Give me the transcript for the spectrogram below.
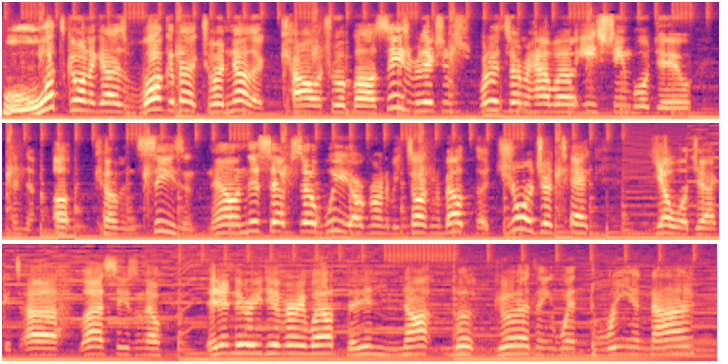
What's going on, guys? Welcome back to another college football season predictions. We'll determine how well each team will do in the upcoming season. Now, in this episode, we are going to be talking about the Georgia Tech Yellow Jackets. Uh, last season though, they didn't really do very well. They did not look good. Think went three and nine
